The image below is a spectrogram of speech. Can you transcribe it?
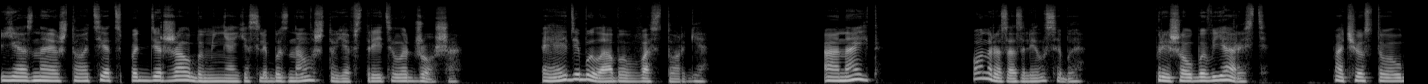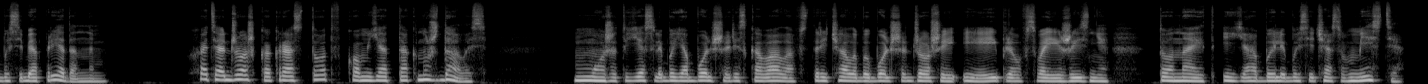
Я знаю, что отец поддержал бы меня, если бы знал, что я встретила Джоша. Эдди была бы в восторге. А Найт? Он разозлился бы. пришел бы в ярость. Почувствовал бы себя преданным. Хотя Джош как раз тот, в ком я так нуждалась. Может, если бы я больше рисковала, встречала бы больше Джошей и Эйприл в своей жизни, то Найт и я были бы сейчас вместе.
